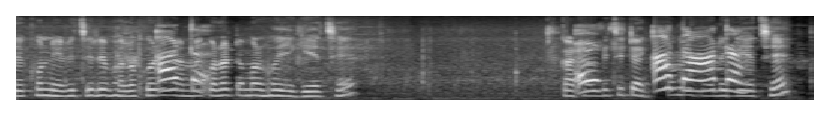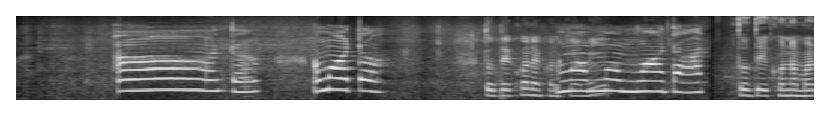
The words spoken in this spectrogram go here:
দেখুন নেড়ে চেড়ে ভালো করে রান্না করাটা আমার হয়ে গিয়েছে। কাঁঠাল বিচিটা একদমই গলে গিয়েছে। তো দেখুন এখন কি আমি তো দেখুন আমার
